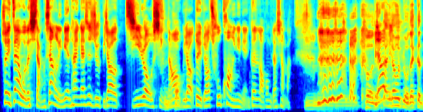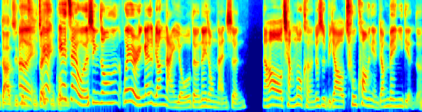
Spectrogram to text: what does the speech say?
所以在我的想象里面，他应该是就比较肌肉型，然后比较对比较粗犷一点点，跟老公比较像吧。嗯，可 能但应该会比我在更大只、更粗、再粗犷。因为在我的心中，威尔应该是比较奶油的那种男生。然后强诺可能就是比较粗犷一点、比较 man 一点的，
